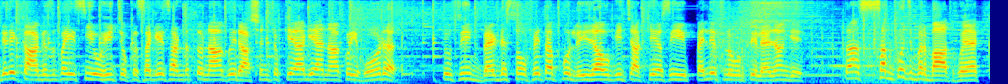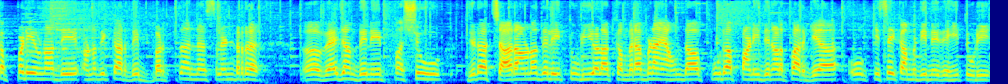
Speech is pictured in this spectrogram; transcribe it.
ਜਿਹੜੇ ਕਾਗਜ਼ ਪਏ ਸੀ ਉਹੀ ਚੁੱਕ ਸਕੇ, ਸਾਡੇ ਤੋਂ ਨਾ ਕੋਈ ਰਾਸ਼ਨ ਚੁੱਕਿਆ ਗਿਆ, ਨਾ ਕੋਈ ਹੋਰ। ਤੁਸੀਂ ਬੈੱਡ, ਸੋਫੇ ਤਾਂ ਭੁੱਲ ਹੀ ਜਾਓ ਚੱਕ ਕੇ ਅਸੀਂ ਪਹਿਲੇ ਫਲੋਰ ਤੇ ਲੈ ਜਾਾਂਗੇ। ਤਾਂ ਸਭ ਕੁਝ ਬਰਬਾਦ ਹੋਇਆ ਕੱਪੜੇ ਉਹਨਾਂ ਦੇ ਉਹਨਾਂ ਦੇ ਘਰ ਦੇ ਬਰਤਨ, ਸਿਲੰਡਰ ਵਹਿ ਜਾਂਦੇ ਨੇ ਪਸ਼ੂ, ਜਿਹੜਾ ਚਾਰਾ ਉਹਨਾਂ ਦੇ ਲਈ ਤੂੜੀ ਵਾਲਾ ਕਮਰਾ ਬਣਾਇਆ ਹੁੰਦਾ, ਉਹ ਪੂਰਾ ਪਾਣੀ ਦੇ ਨਾਲ ਭਰ ਗਿਆ, ਉਹ ਕਿਸੇ ਕੰਮ ਦੀ ਨਹੀਂ ਰਹੀ ਤੂੜੀ।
